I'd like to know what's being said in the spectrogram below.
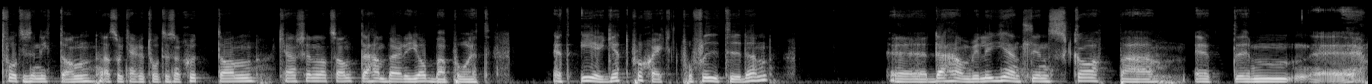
2019, alltså kanske 2017 kanske eller något sånt, där han började jobba på ett, ett eget projekt på fritiden. Eh, där han ville egentligen skapa ett, eh, eh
